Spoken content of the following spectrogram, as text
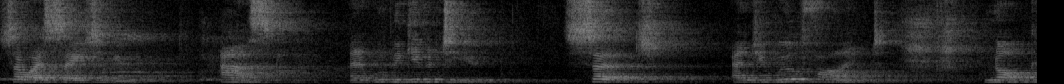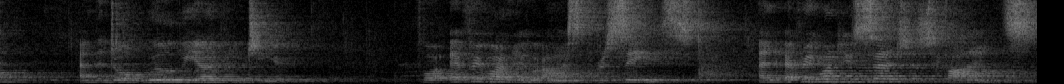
So I say to you, ask, and it will be given to you. Search, and you will find. Knock, and the door will be opened to you. For everyone who asks receives, and everyone who searches finds,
